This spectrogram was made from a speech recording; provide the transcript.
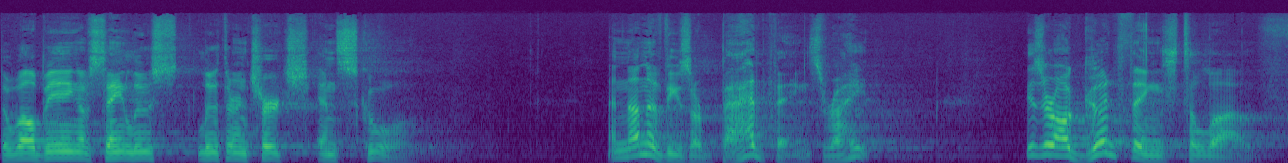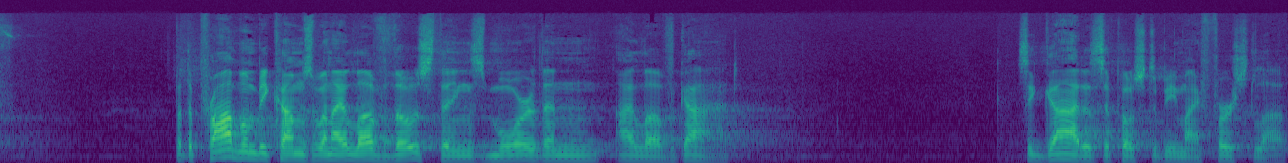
the well being of St. Lutheran Church and School. And none of these are bad things, right? These are all good things to love. But the problem becomes when I love those things more than I love God. See, God is supposed to be my first love,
